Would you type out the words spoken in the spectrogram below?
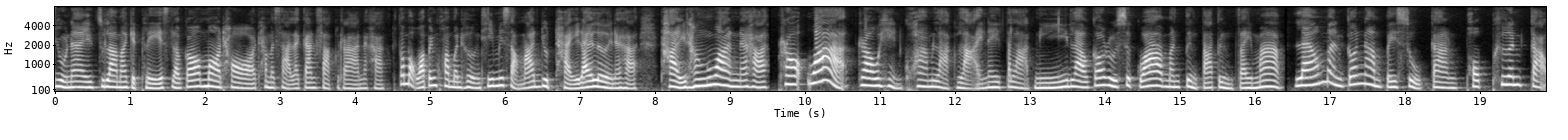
อยู่ในจุฬามาร์เก็ตเพลสแล้วก็มอธอธรรมศาสตร์และการฝากร้านนะคะ ต้องบอกว่าเป็นความบันเทิงที่ไม่สามารถหยุดไถได้เลยนะคะไถทั้งวันนะคะ เพราะว่าเราเห็นความหลากหลายในตลาดนี้ แล้วก็รู้สึกว่ามันตื่นตาตื่นใจมาก แล้วมันก็นำไปสู่การพบเพื่อนเก่า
